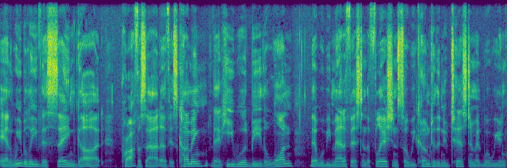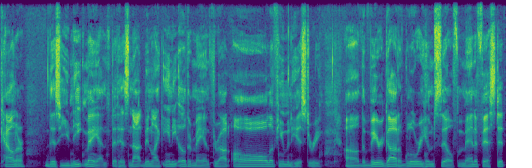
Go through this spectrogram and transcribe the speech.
And we believe this same God prophesied of his coming, that he would be the one that would be manifest in the flesh. And so we come to the New Testament where we encounter this unique man that has not been like any other man throughout all of human history. Uh, the very God of glory himself manifested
